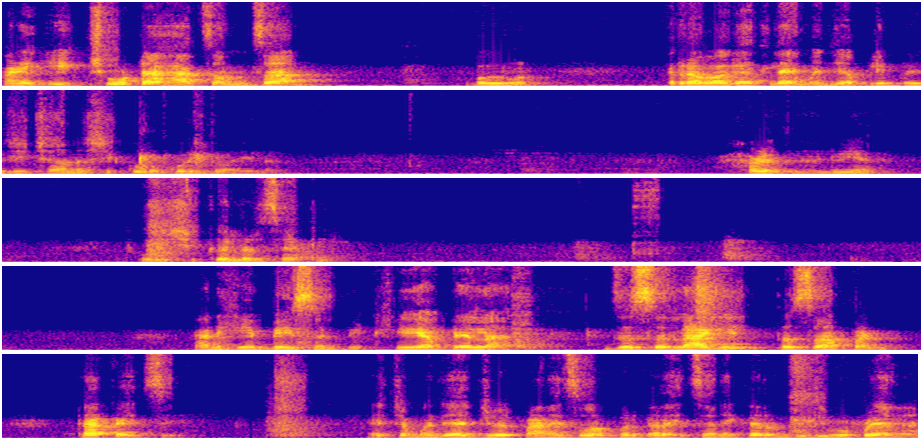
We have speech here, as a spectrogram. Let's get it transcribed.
आणि एक छोटा हा चमचा भरून रवा घातला आहे म्हणजे आपली भजी छान अशी कुरकुरीत व्हायला. हळद घालूया थोडीशी कलरसाठी आणि हे बेसन पीठ हे आपल्याला जसं लागेल तसं आपण टाकायचं आहे याच्यामध्ये अजिबात पाण्याचा वापर करायचा नाही कारण दुधी भोपळ्याला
